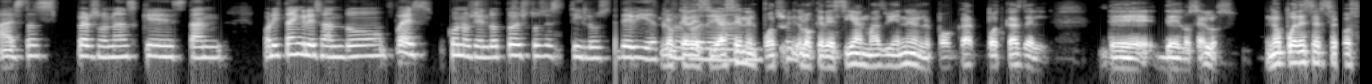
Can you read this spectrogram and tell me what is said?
a estas personas que están ahorita ingresando, pues, conociendo todos estos estilos de vida que Lo que decías en el pod- swinger? lo que decían más bien en el podcast, podcast del, de, de los celos. No puede ser celoso.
